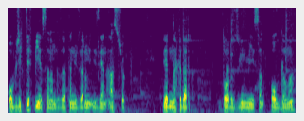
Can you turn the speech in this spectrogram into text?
objektif bir insanımdır. Zaten yüzlerimi izleyen az çok bilir ne kadar doğru düzgün bir insan olduğumu.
